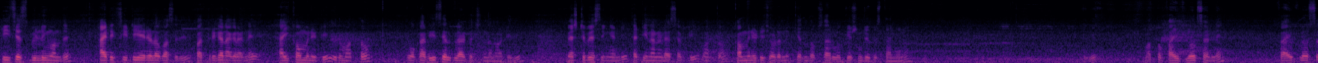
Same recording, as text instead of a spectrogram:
టీసీఎస్ బిల్డింగ్ ఉంది. హైటెక్ సిటీ ఏరియాలోకి వస్తుంది. పత్రికా నగర్ అండి హై కమ్యూనిటీ. ఇది మొత్తం ఒక రీసేల్ ఫ్లాట్ వచ్చిందనమాట ఇది. వెస్ట్ బేసింగ్ అండి thirteen hundred S F T మొత్తం. కమ్యూనిటీ చూడండి కింద ఒకసారి లొకేషన్ చూపిస్తాను నేను. ఇది మొత్తం ఫైవ్ ఫ్లోర్స్ అండి. ఫైవ్ ఫ్లోర్స్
